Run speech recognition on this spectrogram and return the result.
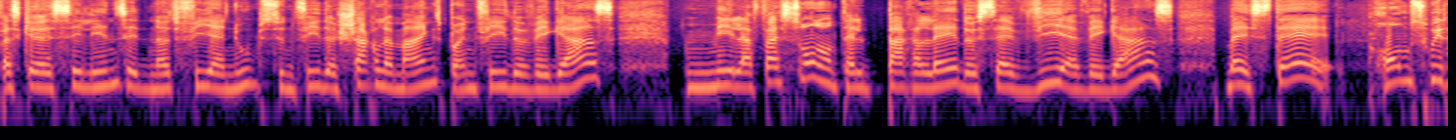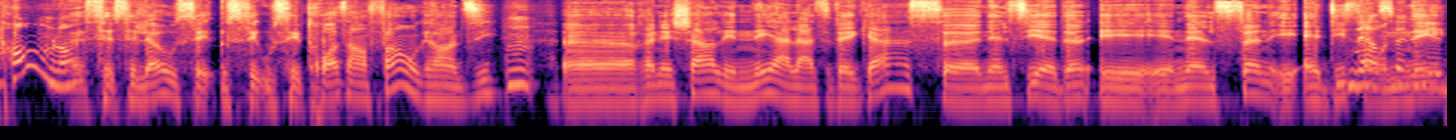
parce que Céline, c'est notre fille à nous, puis c'est une fille de Charlemagne, c'est pas une fille de Vegas. Mais la façon dont elle parlait de sa vie à Vegas, ben c'était home sweet home. Là. Euh, c'est, là où, c'est, où ses trois enfants ont grandi. Mm. Euh, René Charles est né à Las Vegas. Euh, Nelson, et, et, Nelson et Eddie sont nés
